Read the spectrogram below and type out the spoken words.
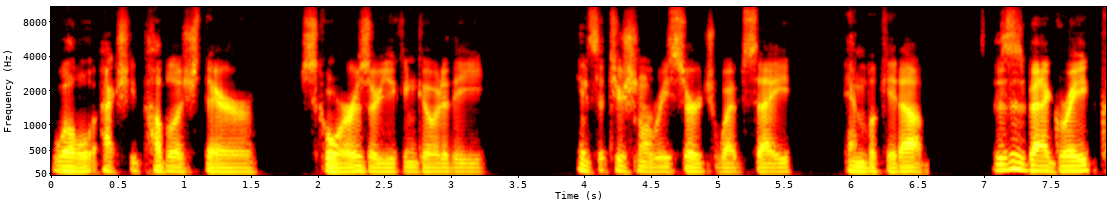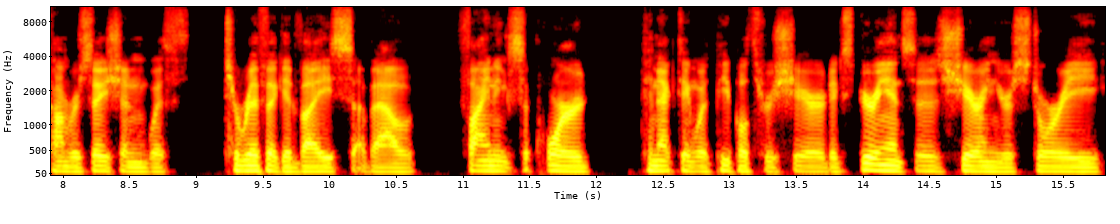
will actually publish their scores, or you can go to the institutional research website and look it up. This has been a great conversation with terrific advice about finding support, connecting with people through shared experiences, sharing your story,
